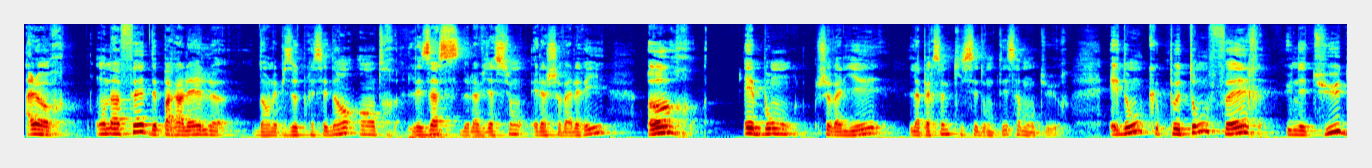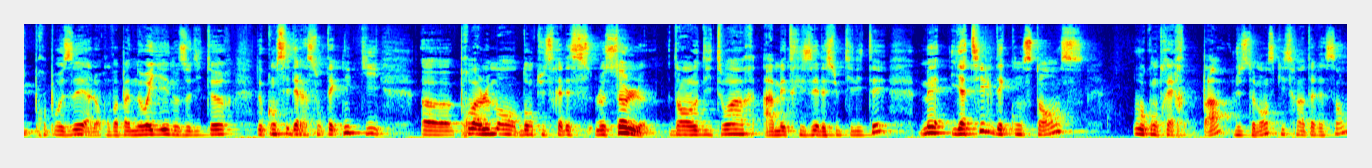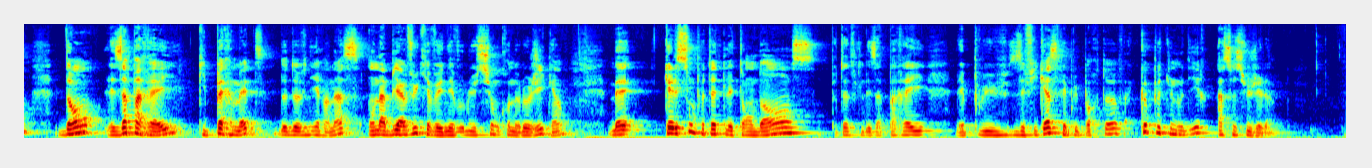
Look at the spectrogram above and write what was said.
Alors, on a fait des parallèles dans l'épisode précédent entre les as de l'aviation et la chevalerie. Or, est bon chevalier la personne qui sait dompter sa monture. Et donc, peut-on faire une étude proposée, alors on va pas noyer nos auditeurs de considérations techniques qui, euh, probablement, dont tu serais le seul dans l'auditoire à maîtriser les subtilités, mais y a-t-il des constances, ou au contraire pas, justement, ce qui serait intéressant, dans les appareils qui permettent de devenir un as? On a bien vu qu'il y avait une évolution chronologique, hein, mais quelles sont peut-être les tendances, peut-être les appareils les plus efficaces, les plus porteurs? Que peux-tu nous dire à ce sujet-là?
